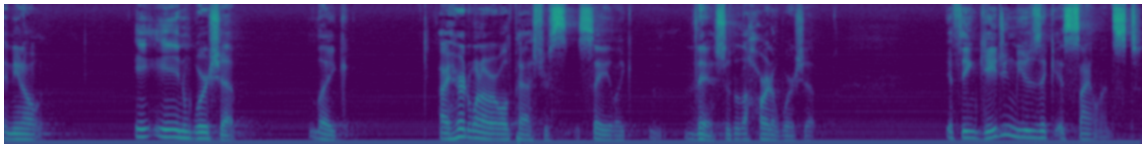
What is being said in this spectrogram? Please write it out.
And you know, in, in worship, like, I heard one of our old pastors say, like, this, just at the heart of worship. If the engaging music is silenced,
